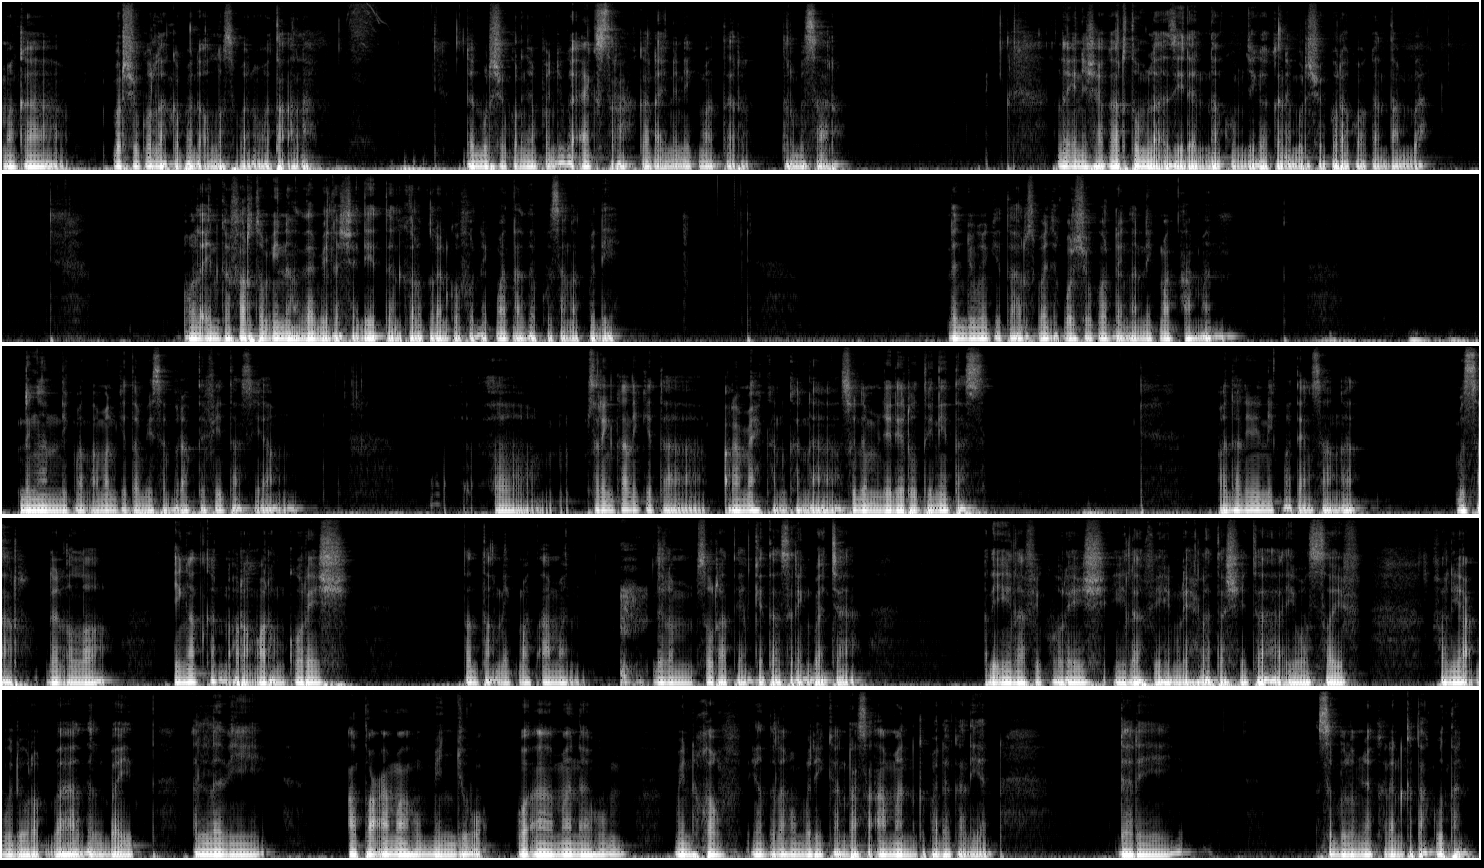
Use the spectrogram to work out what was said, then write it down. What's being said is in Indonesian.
Maka bersyukurlah kepada Allah Subhanahu wa taala. Dan bersyukurnya pun juga ekstra karena ini nikmat ter terbesar La in syakartum la azidannakum jika kalian bersyukur aku akan tambah. Wala in kafartum inna azabi lasyadid dan kalau kalian kufur nikmat azabku sangat pedih. Dan juga kita harus banyak bersyukur dengan nikmat aman. Dengan nikmat aman kita bisa beraktivitas yang uh, sering kali kita remehkan karena sudah menjadi rutinitas Padahal ini nikmat yang sangat besar. Dan Allah ingatkan orang-orang Quraisy tentang nikmat aman dalam surat yang kita sering baca. Di ilafi Quraisy ilafihim rihlat asyita'i was-saif falyabudu rabb hadzal bait alladhi at'amahum min ju' wa amanahum min khauf yang telah memberikan rasa aman kepada kalian. Dari sebelumnya kalian ketakutan.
